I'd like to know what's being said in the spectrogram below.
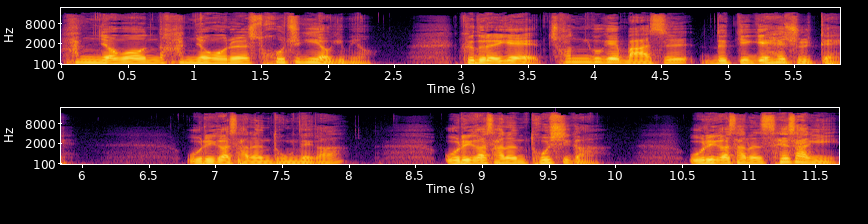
한 영혼 한 영혼을 소중히 여기며 그들에게 천국의 맛을 느끼게 해줄 때 우리가 사는 동네가 우리가 사는 도시가 우리가 사는 세상이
